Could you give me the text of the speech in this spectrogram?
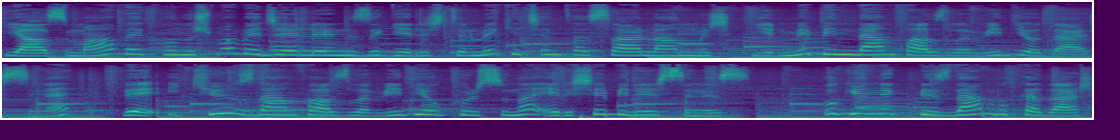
yazma ve konuşma becerilerinizi geliştirmek için tasarlanmış 20 binden fazla video dersine ve 200'den fazla video kursuna erişebilirsiniz. Bugünlük bizden bu kadar.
